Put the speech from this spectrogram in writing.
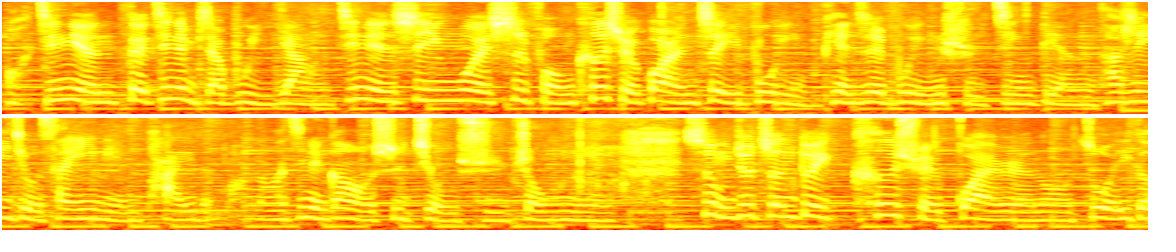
哦，今年对今年比较不一样。今年是因为适逢《科学怪人》这一部影片，这部影史经典，它是一九三一年拍的嘛，然后今年刚好是九十周年，所以我们就针对《科学怪人》哦做一个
